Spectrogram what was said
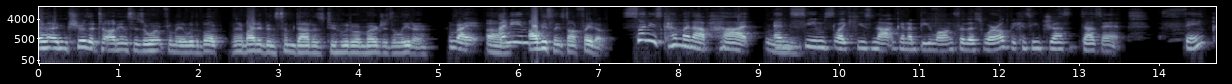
and I'm sure that to audiences who weren't familiar with the book, there might have been some doubt as to who to emerge as a leader. Right. Um, I mean, obviously, it's not Fredo. Sonny's coming up hot and Mhm. seems like he's not going to be long for this world because he just doesn't think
